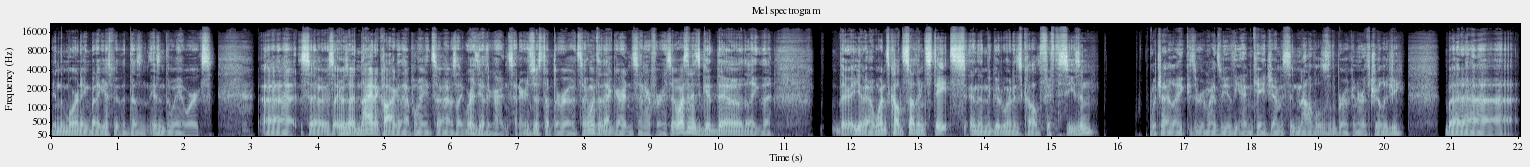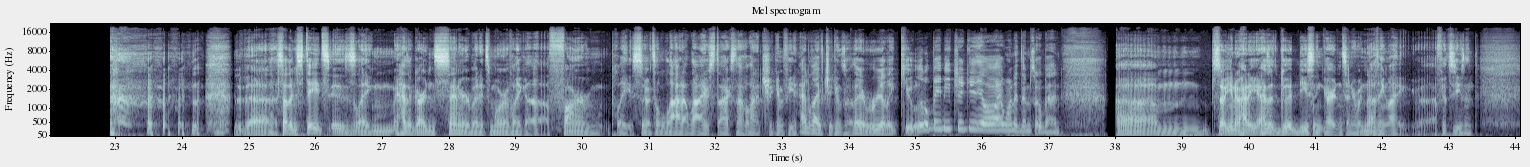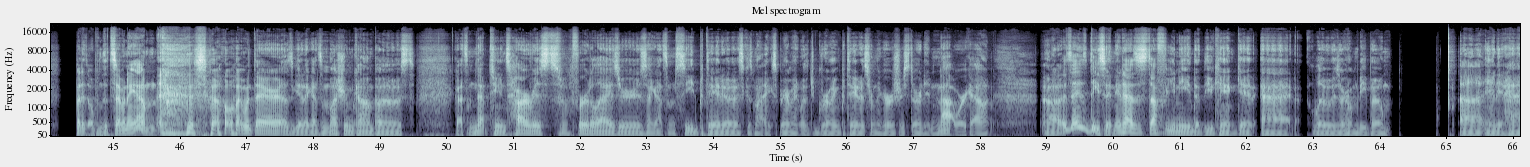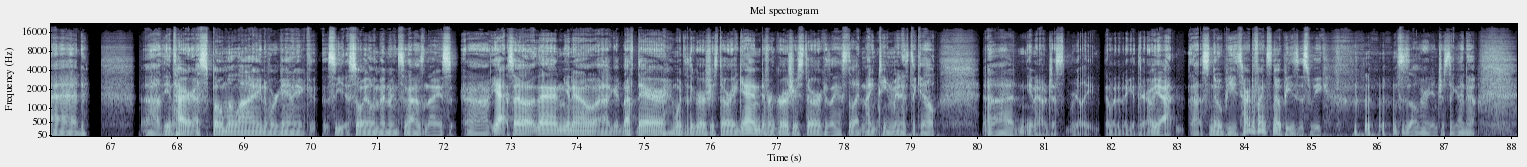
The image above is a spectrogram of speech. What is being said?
in the morning, but I guess that doesn't isn't the way it works. Uh, so it was, it was at nine o'clock at that point. So I was like, where's the other garden center? It's just up the road. So I went to that garden center first. It wasn't as good though. Like the, there, you know, one's called Southern States, and then the good one is called Fifth Season, which I like because it reminds me of the N.K. Jemisin novels, the Broken Earth trilogy. But uh, uh, Southern States is like has a garden center, but it's more of like a farm place. So it's a lot of livestock stuff, a lot of chicken feed. Had live chickens though; they're really cute little baby chicken. Oh, I wanted them so bad. Um, so you know, how do you, has a good, decent garden center, but nothing like uh, fifth season. But it opens at 7 a.m. so I went there. That was good. I got some mushroom compost, got some Neptune's harvests, fertilizers. I got some seed potatoes because my experiment with growing potatoes from the grocery store did not work out. Uh, it's, it's decent. It has stuff you need that you can't get at Lowe's or Home Depot. Uh, and it had uh, the entire Espoma line of organic soil amendments. So that was nice. Uh, yeah. So then, you know, uh, get left there, went to the grocery store again, different grocery store because I still had 19 minutes to kill. Uh, you know, just really, what did I get there? Oh, yeah. Uh, snow peas. Hard to find snow peas this week. this is all very interesting, I know.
